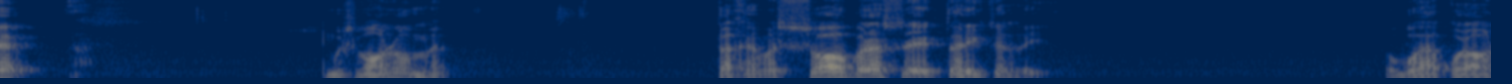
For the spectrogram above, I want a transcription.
کہ مسلمانوں میں تقریباً سو برس سے ایک تحریک چل رہی وہ ہے قرآن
